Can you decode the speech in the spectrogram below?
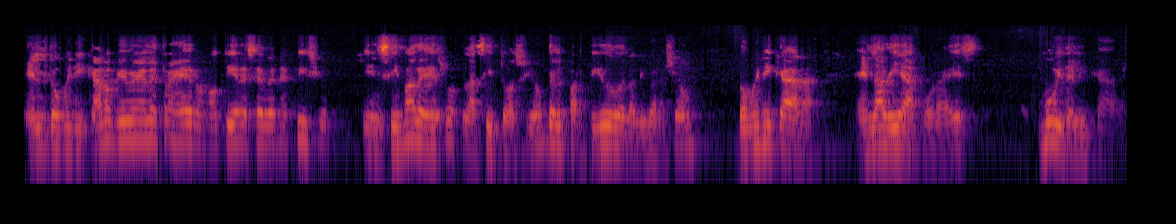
el dominicano que vive en el extranjero no tiene ese beneficio y encima de eso la situación del Partido de la Liberación Dominicana en la diáspora es muy delicada.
